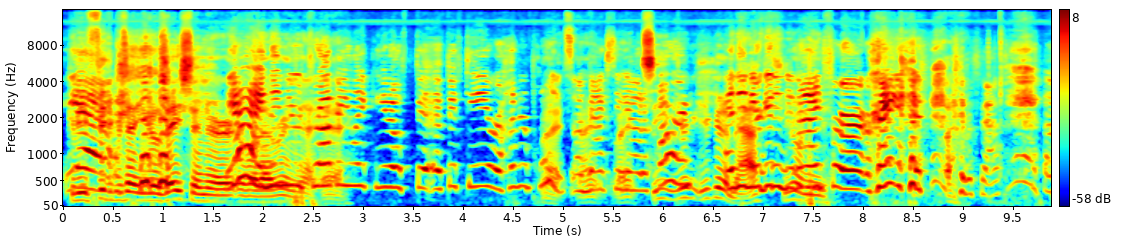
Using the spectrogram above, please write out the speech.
could yeah. be fifty percent utilization or, Yeah, or whatever. and then you're yeah, dropping yeah. like you know uh, 50 or 100 points on right, maxing right. out a See, card, you're- you're and then you're getting You denied for right. good at math. I'm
